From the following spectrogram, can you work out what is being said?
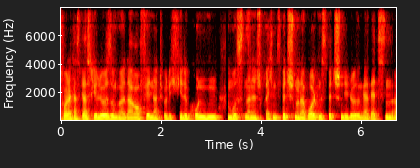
vor der Kaspersky-Lösung. Äh, daraufhin natürlich viele Kunden mussten dann entsprechend switchen oder wollten switchen, die Lösung ersetzen. Äh,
